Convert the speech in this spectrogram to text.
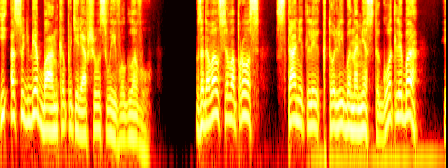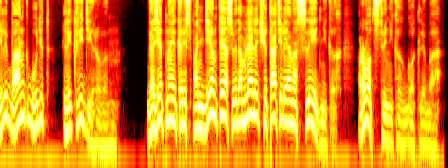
и о судьбе банка, потерявшего своего главу. Задавался вопрос, станет ли кто-либо на место Готлиба или банк будет ликвидирован. Газетные корреспонденты осведомляли читателей о наследниках, родственниках Готлиба.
